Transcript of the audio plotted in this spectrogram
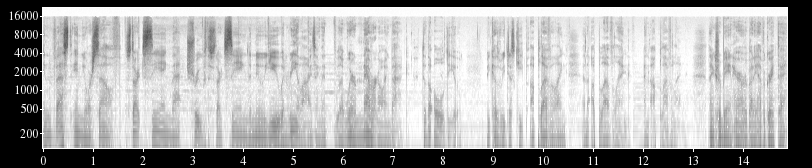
invest in yourself, start seeing that truth, start seeing the new you, and realizing that, that we're never going back to the old you because we just keep up leveling and up leveling and up leveling. Thanks for being here, everybody. Have a great day.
